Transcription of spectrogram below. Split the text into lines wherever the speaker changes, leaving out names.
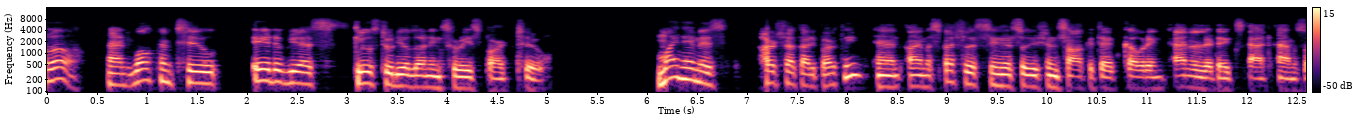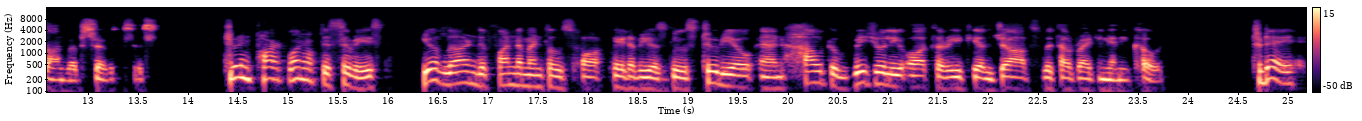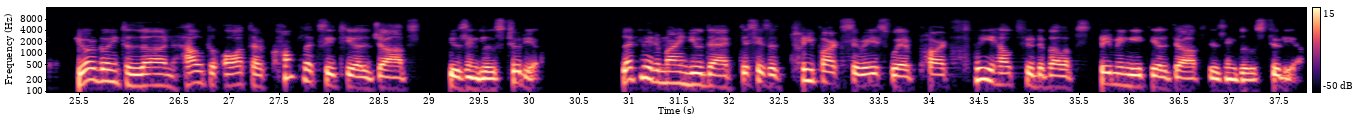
Hello, and welcome to AWS Glue Studio Learning Series Part 2. My name is Harsha Tadiparthi, and I'm a Specialist Senior Solutions Architect covering analytics at Amazon Web Services. During Part 1 of this series, you have learned the fundamentals of AWS Glue Studio and how to visually author ETL jobs without writing any code. Today, you're going to learn how to author complex ETL jobs using Glue Studio. Let me remind you that this is a three-part series where part three helps you develop streaming ETL jobs using Glue Studio.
